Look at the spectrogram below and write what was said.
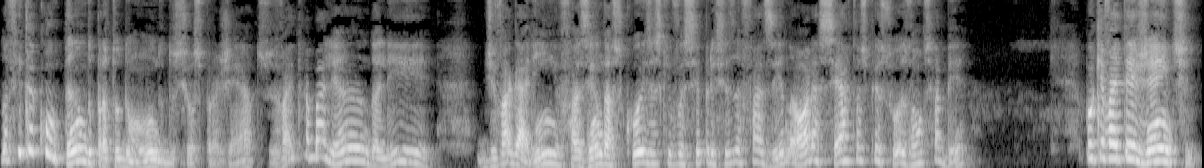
não fica contando para todo mundo dos seus projetos, vai trabalhando ali devagarinho, fazendo as coisas que você precisa fazer. Na hora certa as pessoas vão saber. Porque vai ter gente,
